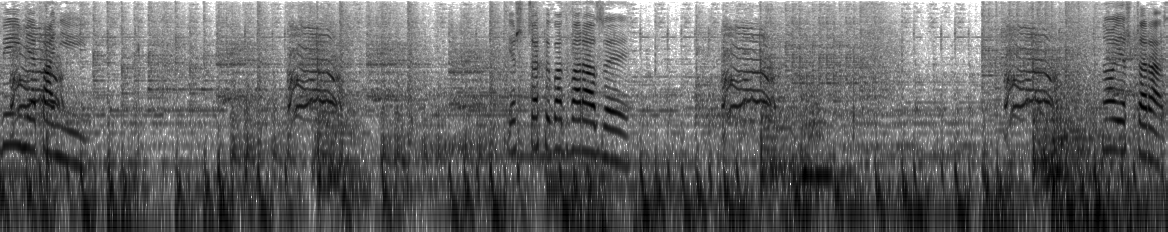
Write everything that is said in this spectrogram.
No bij mnie pani. Jeszcze chyba dwa razy. No jeszcze raz.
